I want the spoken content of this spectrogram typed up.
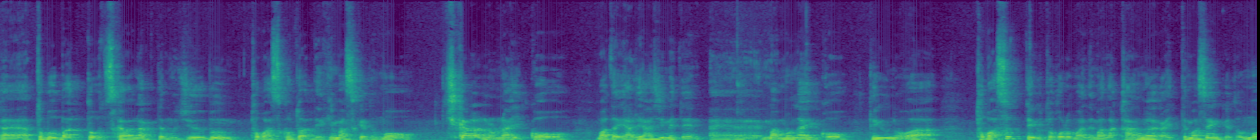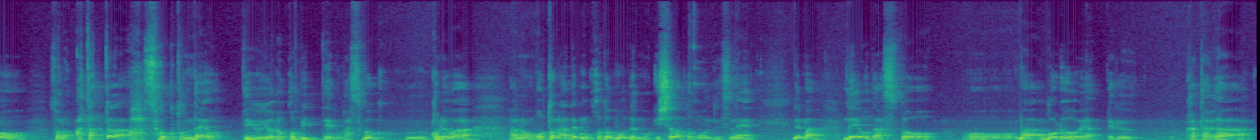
えー飛ぶバットを使わなくても十分飛ばすことはできますけども力のない子まだやり始めて、えー間もない子っていうのは飛ばすっていうところまでまだ考えがいってませんけどもその当たったらあすごく飛んだよっていう喜びっていうのがすごくこれはあの大人でも子供でも一緒だと思うんですね。でまあ例を出すとおまあゴルフをやってる方が、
